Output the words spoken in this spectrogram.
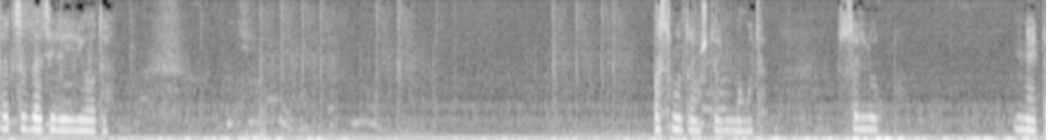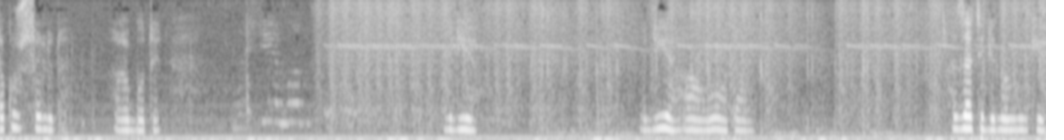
Это создатели идиоты. Посмотрим, что они могут. Салют. Меня и так уже салют работает. Где? Где? А, вот там. Создатели говнюки.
